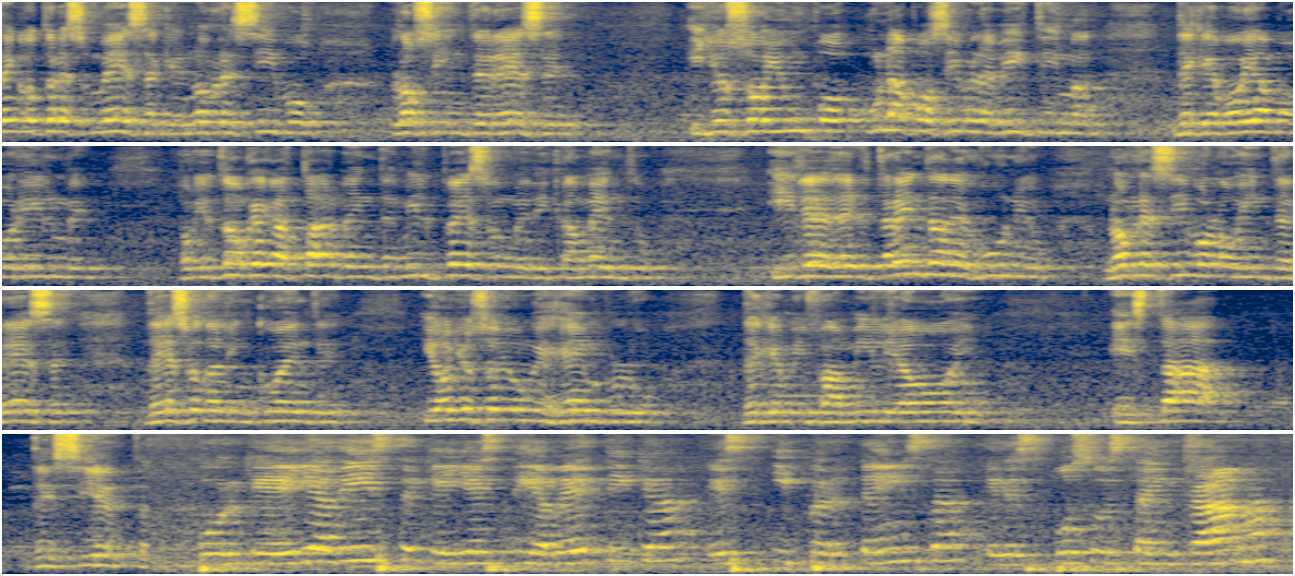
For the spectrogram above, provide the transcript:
tengo tres meses que no recibo los intereses. Y yo soy una posible víctima de que voy a morirme porque tengo que gastar 20 mil pesos en medicamentos. Y desde el 30 de junio no recibo los intereses de esos delincuentes y hoy yo soy un ejemplo de que mi familia hoy está desierta. Porque ella dice que ella es diabética, es hipertensa, el esposo está en cama,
